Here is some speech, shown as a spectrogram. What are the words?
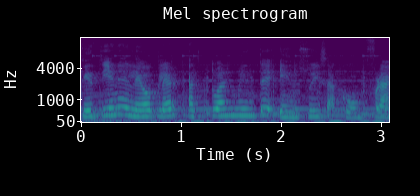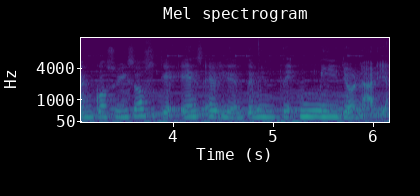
que tiene Leo Clerc actualmente en Suiza con francos suizos que es evidentemente millonaria.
